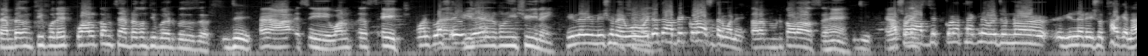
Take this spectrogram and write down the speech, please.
Snapdragon triple eight Qualcomm Snapdragon triple eight processor জি। হ্যাঁ সি one plus eight one plus eight গ্রিনের কোনো ইস্যুই নাই। গ্রিন লাইন ইস্যু নাই ও Issue নাই। ওইটাতে আপডেট করা আছে তার মানে? তারা upload করা আছে হ্যাঁ। জি। আসলে আপডেট করা থাকলে ওই জন্য গ্রিন ইস্যু থাকে না।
